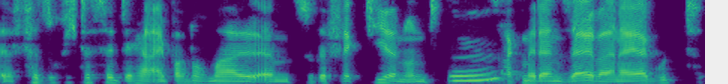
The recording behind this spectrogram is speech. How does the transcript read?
äh, versuche ich das hinterher einfach nochmal ähm, zu reflektieren und mhm. sag mir dann selber, naja gut,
